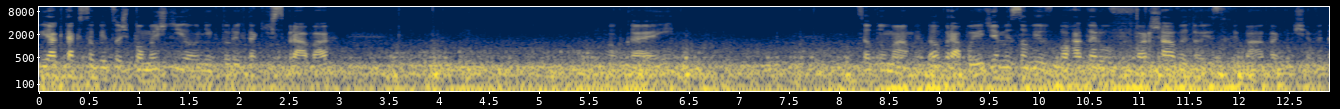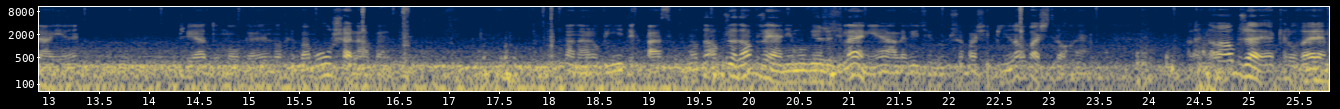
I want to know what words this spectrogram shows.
jak tak sobie coś pomyśli o niektórych takich sprawach. Okej. Co tu mamy? Dobra, pojedziemy sobie w bohaterów Warszawy, to jest chyba, tak mi się wydaje. Czy ja tu mogę? No chyba muszę nawet. Chyba narobili tych pasów. No dobrze, dobrze, ja nie mówię, że źle, nie? Ale wiecie, no, trzeba się pilnować trochę. Ale dobrze, jak rowerem,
